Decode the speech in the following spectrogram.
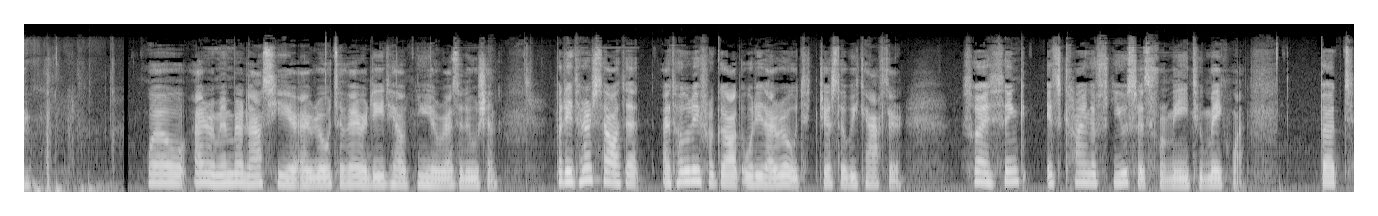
well, I remember last year I wrote a very detailed New Year resolution, but it turns out that I totally forgot what it I wrote just a week after. So I think it's kind of useless for me to make one. But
